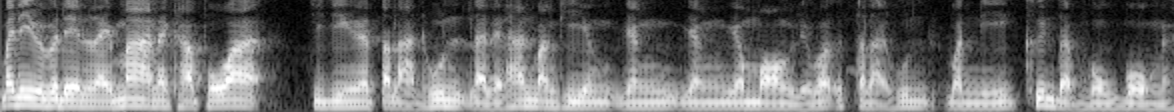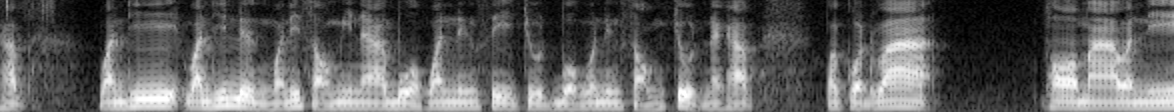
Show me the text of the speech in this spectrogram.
ไม่ได้เป็นประเด็นอะไรมากนะครับ เพราะว่าจริงๆตลาดหุ้นหลายๆท่านบางทียังยังยังยังมองหรือว่าตลาดหุ้นวันนี้ขึ้นแบบงงๆนะครับวันที่วันที่ 1 วันที่ 2 มีนาบวกวันหนึ่ง4จุดบวกวันหนึ่ง2จุดนะครับปรากฏว่าพอมาวันนี้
